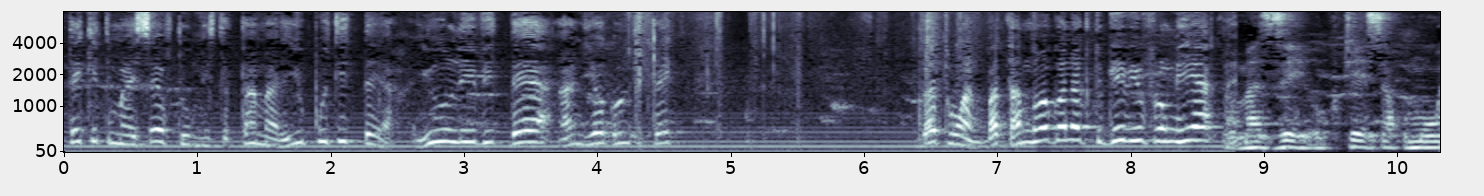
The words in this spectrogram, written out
take it myself to Mr. Tamari. You put it there. You leave it there and you're going to take that one. But I'm not going to give you from here. amaze okuteesa ku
